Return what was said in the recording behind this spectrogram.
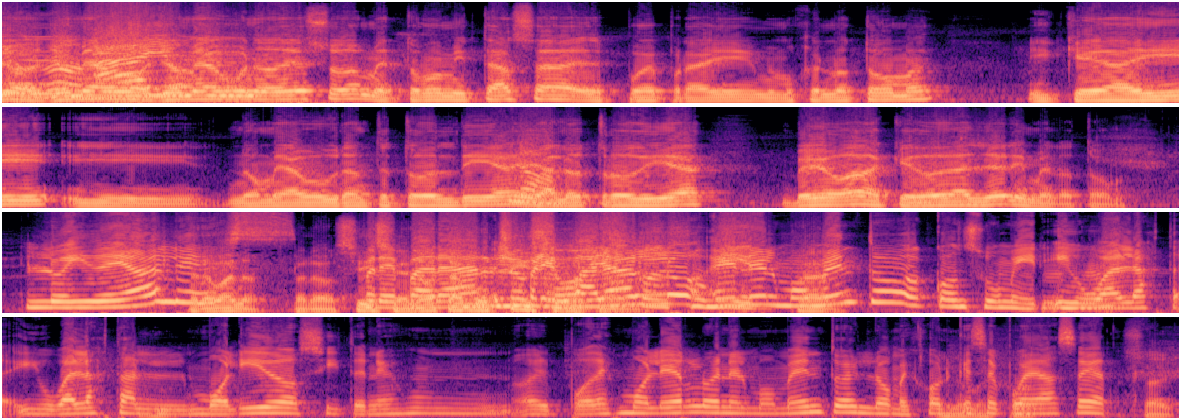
yo, me hago, yo me un- hago uno de esos, me tomo mi taza, después por ahí mi mujer no toma y queda ahí y no me hago durante todo el día y al otro día veo, ah, quedó de ayer y me lo tomo. Lo ideal es Pero bueno, pero sí, prepararlo, prepararlo en el Claro. momento consumir. Igual hasta igual hasta el molido si tenés un eh, podés molerlo en el momento es lo mejor Es lo que se puede hacer. Exacto.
